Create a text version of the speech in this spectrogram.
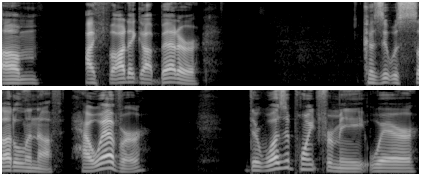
um, I thought it got better because it was subtle enough. However, there was a point for me where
